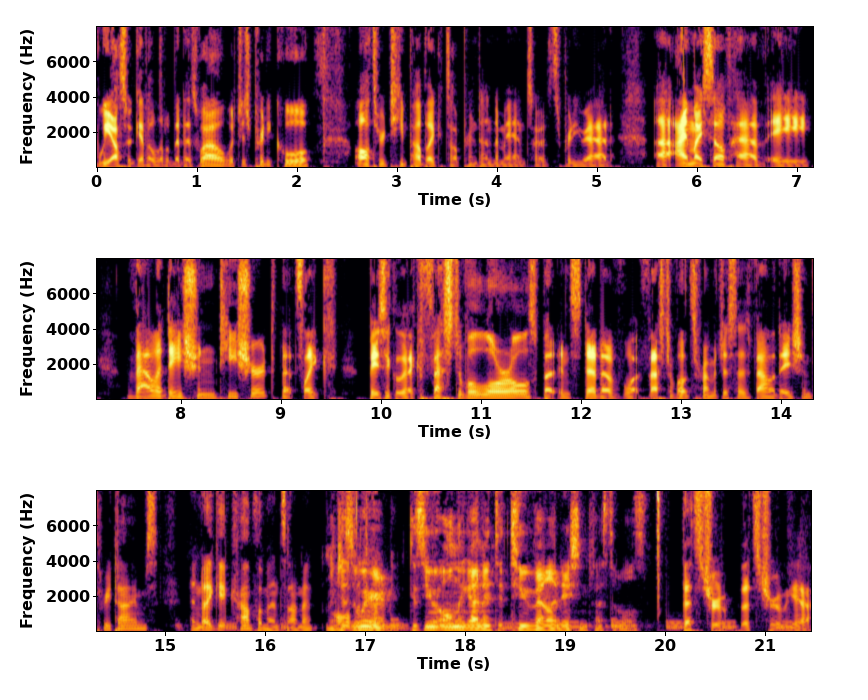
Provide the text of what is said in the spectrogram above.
we also get a little bit as well, which is pretty cool. All through t public it's all print on demand, so it's pretty rad. Uh, I myself have a validation T-shirt that's like basically like festival laurels, but instead of what festival it's from, it just says validation three times, and I get compliments on it. Which is weird because you only got into two validation festivals. That's true. That's true. Yeah,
